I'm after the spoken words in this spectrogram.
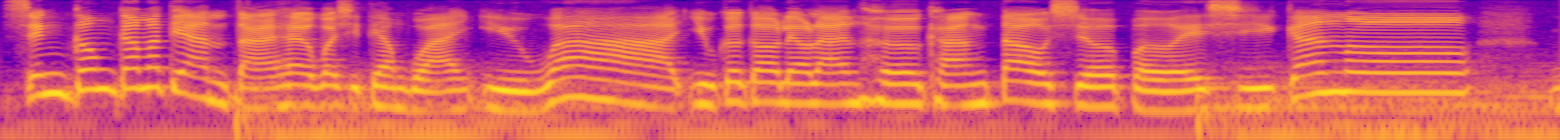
成功干么店？大家好，我是店员尤啊，又到到了咱河康岛小报的时间咯。五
